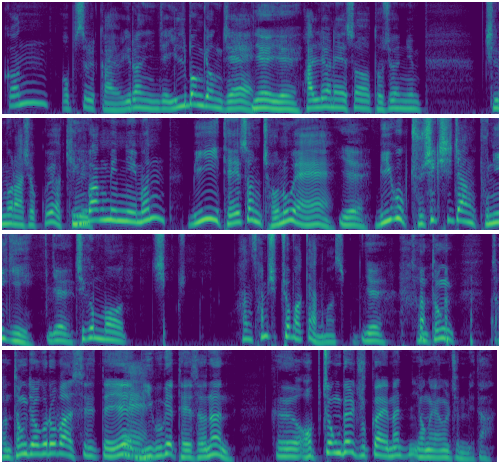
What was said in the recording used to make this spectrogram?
건 없을까요? 이런 이제 일본 경제 예, 예. 관련해서 도수연님 질문하셨고요. 김광민 님은 미 대선 전후에 예. 미국 주식 시장 분위기 예. 지금 뭐 10, 한 30초밖에 안 남았습니다. 예. 전통 전통적으로 봤을 때의 예. 미국의 대선은 그 업종별 주가에만 영향을 줍니다.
